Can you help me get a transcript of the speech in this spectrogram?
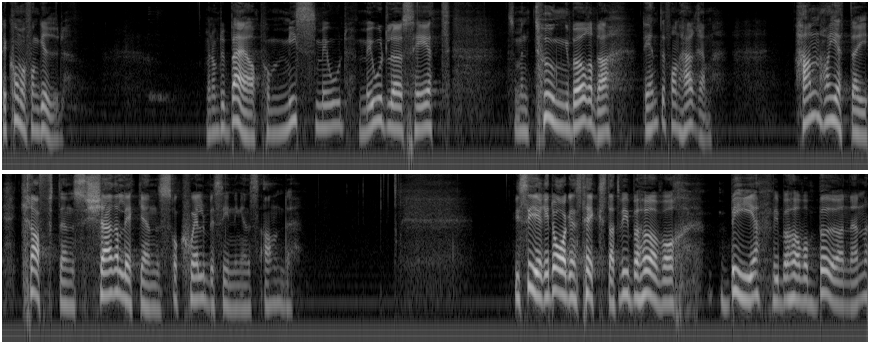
Det kommer från Gud. Men om du bär på missmod, modlöshet, som en tung börda, det är inte från Herren. Han har gett dig kraftens, kärlekens och självbesinningens ande. Vi ser i dagens text att vi behöver be, vi behöver bönen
